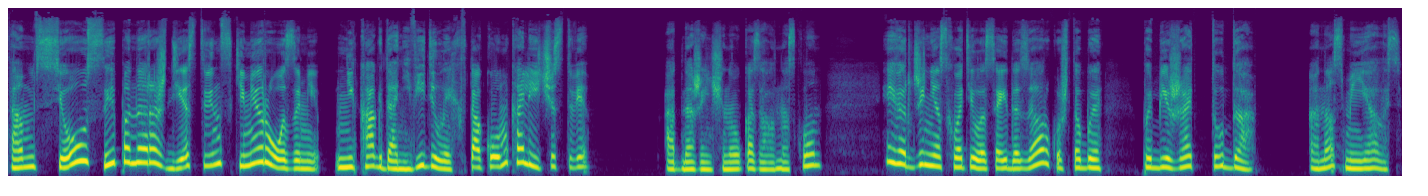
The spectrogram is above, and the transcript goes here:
Там все усыпано рождественскими розами. Никогда не видела их в таком количестве. Одна женщина указала на склон, и Вирджиния схватила Саида за руку, чтобы побежать туда. Она смеялась.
